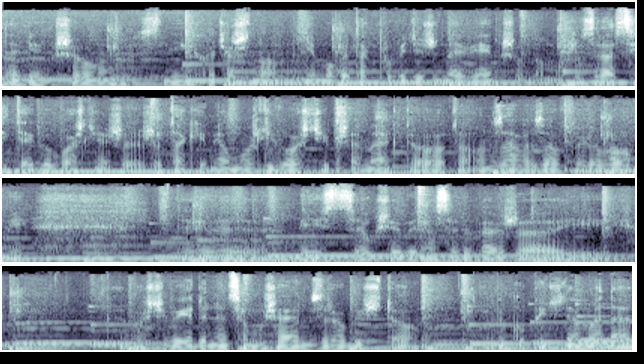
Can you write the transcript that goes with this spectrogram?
Największą z nich, chociaż no, nie mogę tak powiedzieć, że największą, no może z racji tego właśnie, że, że takie miał możliwości Przemek, to, to on za, zaoferował mi E, miejsce u siebie na serwerze i właściwie jedyne co musiałem zrobić to wykupić domenę.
